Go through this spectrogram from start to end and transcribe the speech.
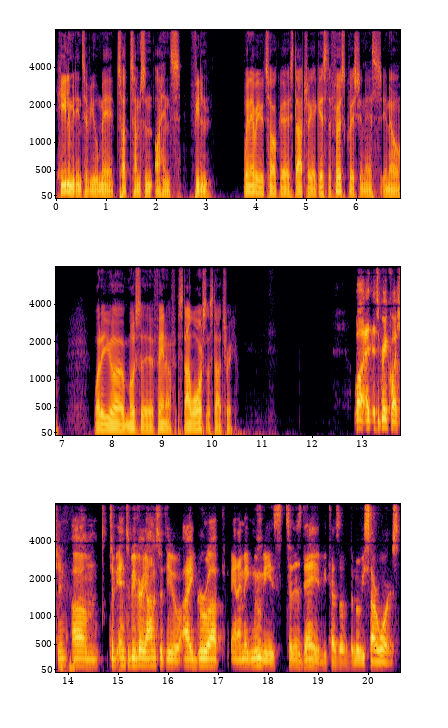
hele mit interview med Todd Thompson og hans film. Whenever you talk uh, Star Trek, I guess the first question is, you know, what are you uh, most uh, fan of, Star Wars or Star Trek? Well, it's a great question. Um, to and to be very honest with you, I grew up and I make movies to this day because of the movie Star Wars.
